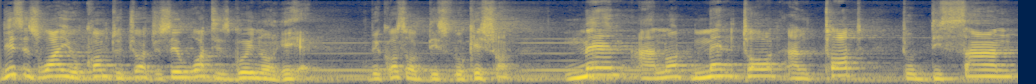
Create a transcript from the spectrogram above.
This is why you come to church, you say, What is going on here? Because of dislocation. Men are not mentored and taught to discern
